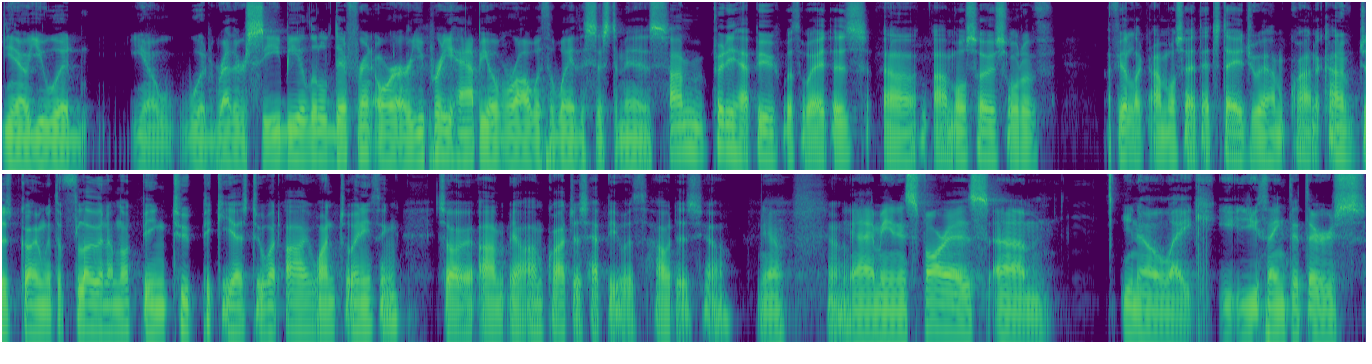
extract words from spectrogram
you know you would you know would rather see be a little different or are you pretty happy overall with the way the system is? I'm pretty happy with the way it is. Uh, i'm also sort of i feel like i'm also at that stage where i'm kind of, kind of just going with the flow and i'm not being too picky as to what i want or anything. So um, yeah i'm quite just happy with how it is yeah. Yeah. Yeah, yeah i mean as far as um, you know like you think that there's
